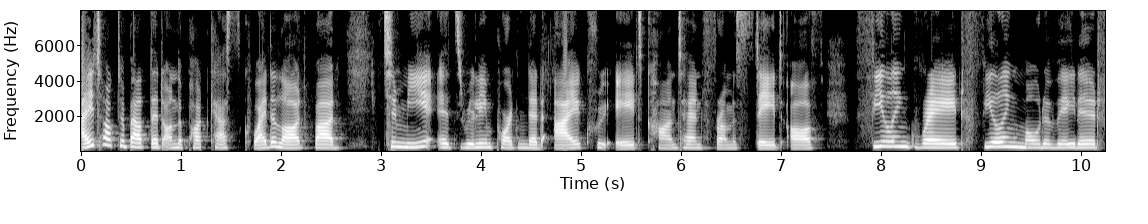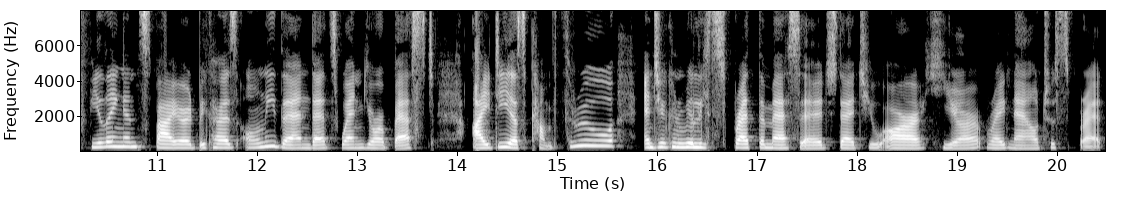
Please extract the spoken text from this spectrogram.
I talked about that on the podcast quite a lot, but to me, it's really important that I create content from a state of feeling great, feeling motivated, feeling inspired, because only then that's when your best ideas come through and you can really spread the message that you are here right now to spread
